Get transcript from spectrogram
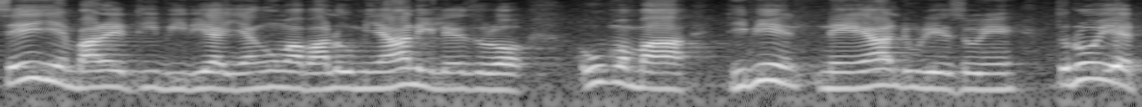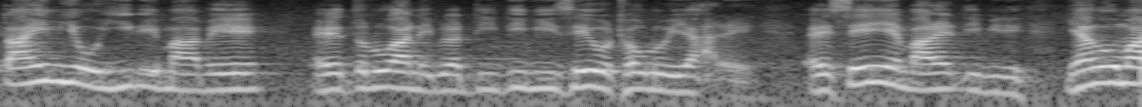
ဆေးရင်ပါတဲ့ TB တွေကရန်ကုန်မှာဘာလို့များနေလဲဆိုတော့ဥပမာဒီပြင်နယ်ရလူတွေဆိုရင်သူတို့ရဲ့တိုင်းမြို့ကြီးတွေမှာပဲအဲသူတို့ကနေပြီးတော့ဒီ TB ဆေးကိုထုတ်လို့ရတယ်အဲဆေးရင်ပါတဲ့ TB တွေရန်ကုန်မှာ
